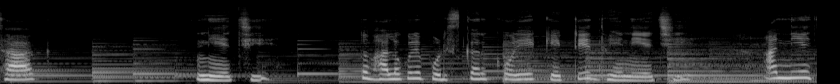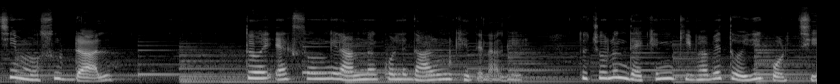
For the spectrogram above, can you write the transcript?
শাক নিয়েছি। তো ভালো করে পরিষ্কার করে কেটে ধুয়ে নিয়েছি। আর নিয়েছি মসুর ডাল। তো একসঙ্গে রান্না করলে দারুণ খেতে লাগে। তো চলুন দেখেন কীভাবে তৈরি করছি।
